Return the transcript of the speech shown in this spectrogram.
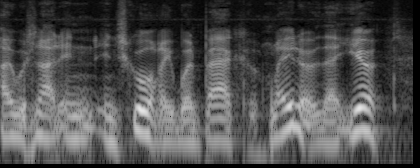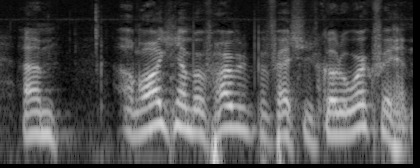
I was not in, in school. I went back later that year. Um, a large number of Harvard professors go to work for him.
